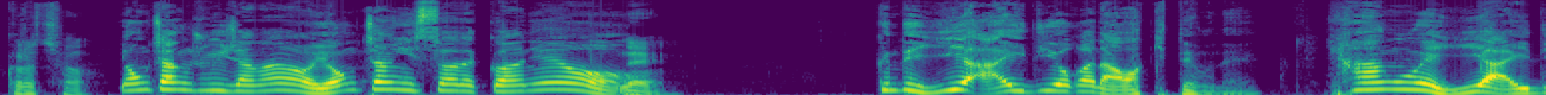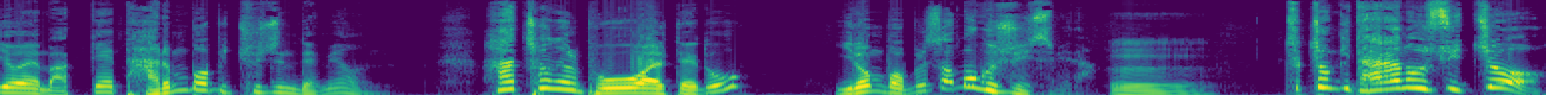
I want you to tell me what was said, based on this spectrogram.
그렇죠. 영장주의잖아요. 영장이 있어야 될 거 아니에요. 네. 근데 이 아이디어가 나왔기 때문에 향후에 이 아이디어에 맞게 다른 법이 추진되면 하천을 보호할 때도 이런 법을 써먹을 수 있습니다. 음. 측정기 달아놓을 수 있죠.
